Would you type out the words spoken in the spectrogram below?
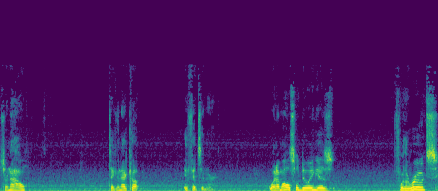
So now, take the net cup, it fits in there. What I'm also doing is, for the roots,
